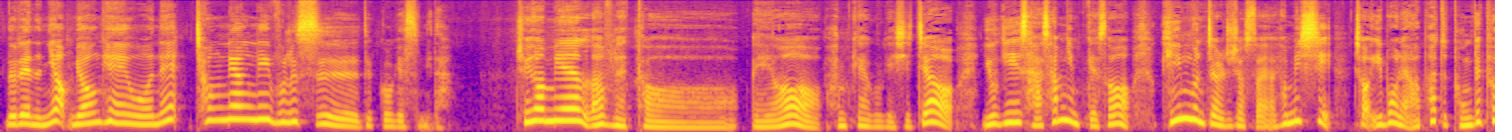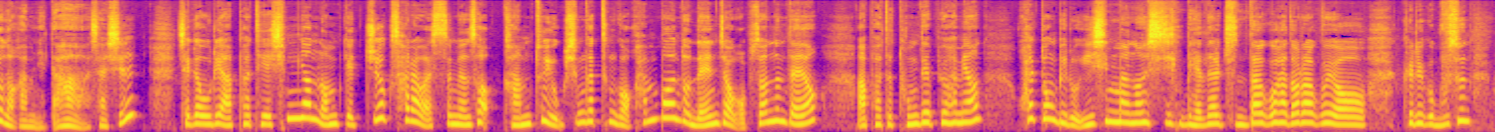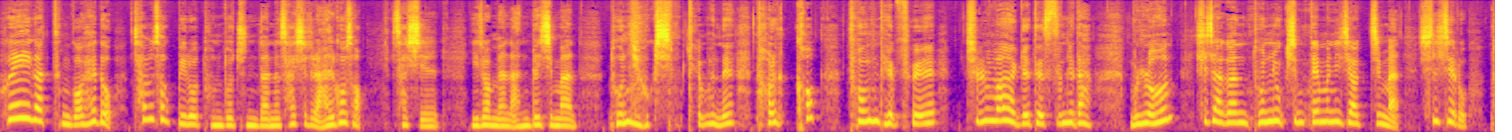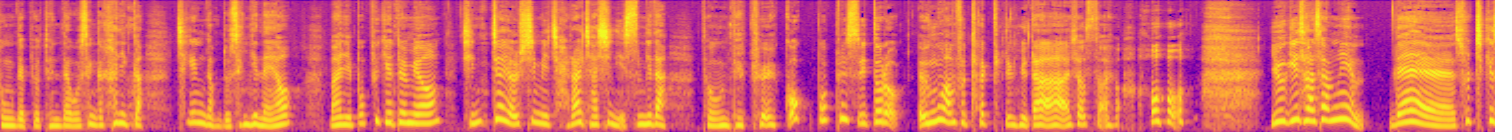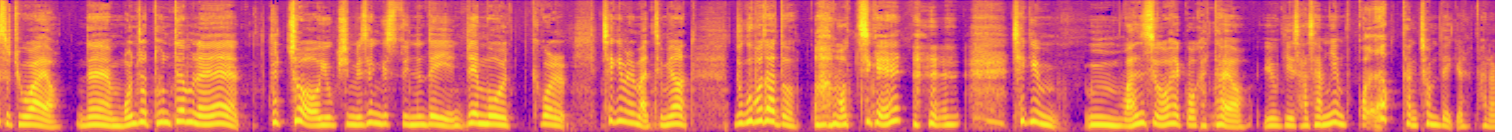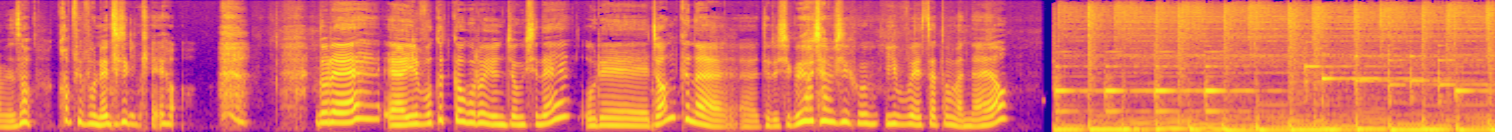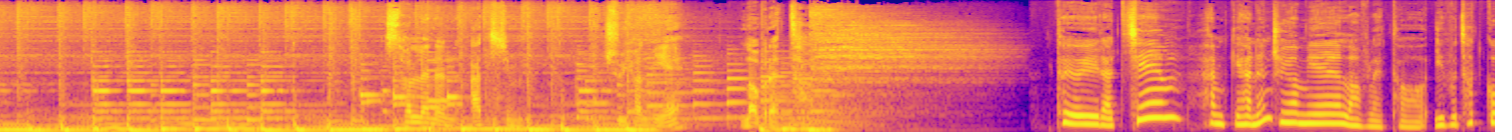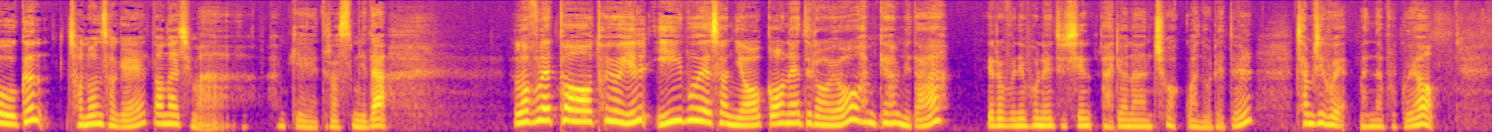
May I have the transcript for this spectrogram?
노래는요. 명혜원의 청량리 블루스 듣고 오겠습니다. 주현미의 러브레터예요. 함께하고 계시죠? 6243님께서 긴 문자를 주셨어요. 현미씨, 저 이번에 아파트 동대표 나갑니다. 사실 제가 우리 아파트에 10년 넘게 쭉 살아왔으면서 감투 욕심 같은 거 한 번도 낸 적 없었는데요. 아파트 동대표 하면 활동비로 20만 원씩 매달 준다고 하더라고요. 그리고 무슨 회의 같은 거 해도 참석비로 돈도 준다는 사실을 알고서 사실 이러면 안 되지만 돈 욕심 때문에 덜컥 동 대표에 출마하게 됐습니다. 물론 시작은 돈 욕심 때문이었지만 실제로 동대표 된다고 생각하니까 책임감도 생기네요. 많이 뽑히게 되면 진짜 열심히 잘할 자신이 있습니다. 동대표에 꼭 뽑힐 수 있도록 응원 부탁드립니다. 하셨어요. 6243님, 네, 솔직해서 좋아요. 네, 먼저 돈 때문에 그쵸. 욕심이 생길 수도 있는데, 이제 뭐, 그걸 책임을 맡으면 누구보다도 멋지게 책임, 음, 완수할 것 같아요. 6243님 꼭 당첨되길 바라면서 커피 보내드릴게요. 노래 1부 끝곡으로 윤종신의 오래전 그날 들으시고요. 잠시 후 2부에서 또 만나요. 설레는 아침 주현미의 러브레터 토요일 아침 함께하는 주현미의 러브레터 2부 첫 곡은 전원석의 떠나지 마 함께 들었습니다. 러브레터 토요일 2부에선요 꺼내 들어요 함께합니다. 여러분이 보내주신 아련한 추억과 노래들 잠시 후에 만나보고요.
